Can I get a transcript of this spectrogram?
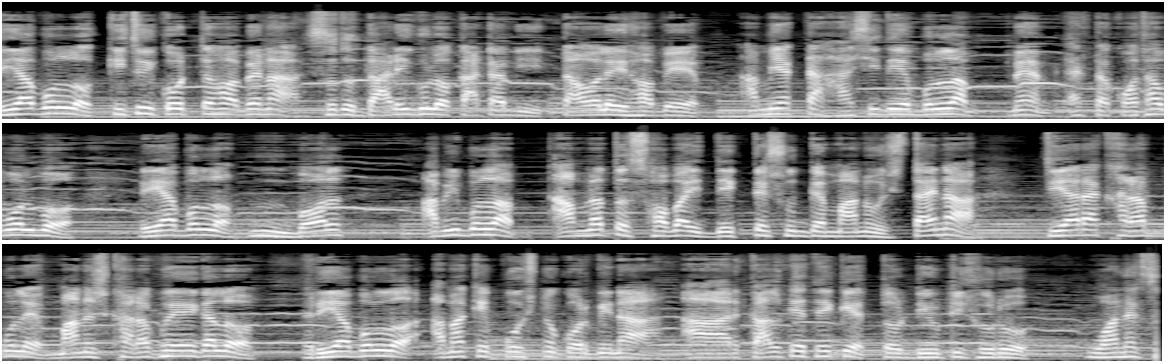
রিয়া বলল, কিছুই করতে হবে না, শুধু দাড়িগুলো কাটাবি, তাহলেই হবে। আমি একটা হাসি দিয়ে বললাম, ম্যাম, একটা কথা বলব? রিয়া বলল, হুম, বল। আমি বললাম, আমরা তো সবাই দেখতে শুনতে মানুষ, তাই না? চেহারা খারাপ বলে মানুষ খারাপ হয়ে গেল। রিয়া বলল, আমাকে প্রশ্ন করবি না, আর কালকে থেকে তোর ডিউটি শুরু। ওয়ানেক্স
